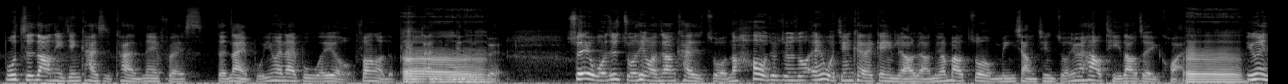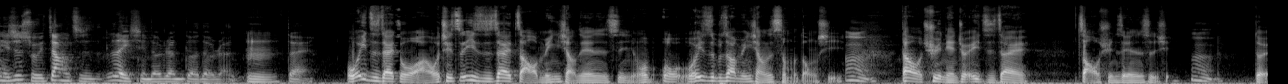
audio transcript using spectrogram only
不知道你已经开始看 Netflix 的那一部，因为那一部我也有放我的片单里面，对不对？所以我是昨天晚上开始做，然后我就觉得说，哎，我今天可以来跟你聊聊，你要不要做冥想静坐？因为他有提到这一块，嗯，因为你是属于这样子类型的人格的人，嗯，对。我一直在做啊，我其实一直在找冥想这件事情，我我我一直不知道冥想是什么东西，嗯，但我去年就一直在找寻这件事情，嗯。对，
